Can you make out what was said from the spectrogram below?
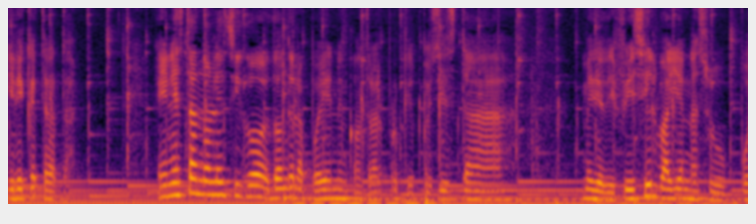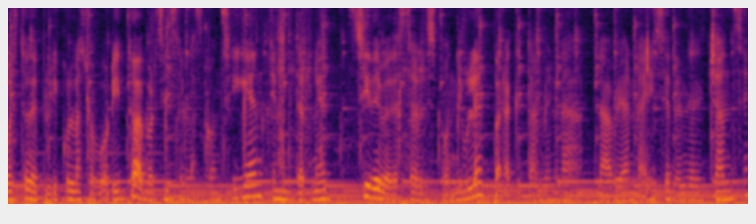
¿Y de qué trata? En esta no les digo dónde la pueden encontrar porque pues sí está medio difícil. Vayan a su puesto de películas favorito a ver si se las consiguen. En internet sí debe de estar disponible para que también la, vean ahí, se den el chance.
